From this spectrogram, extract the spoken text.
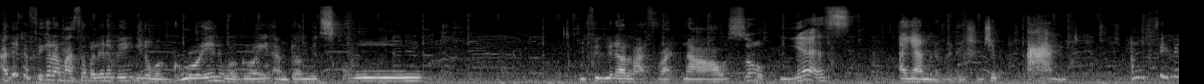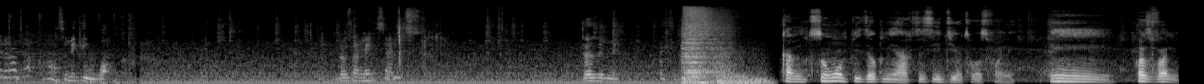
I think I figured out myself a little bit. You know, we're growing, we're growing. I'm done with school. I'm figuring out life right now. So yes, I am in a relationship and I'm figuring out how to make it work. Does that make sense? Does it make okay. Can someone please help me ask this idiot what's funny? Hmm, what's funny?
